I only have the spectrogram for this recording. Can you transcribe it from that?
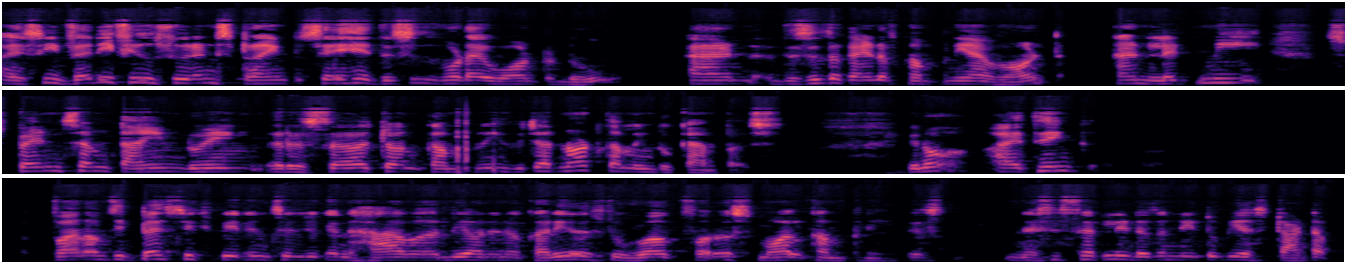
I see very few students trying to say, hey, this is what I want to do, and this is the kind of company I want, and let me spend some time doing research on companies which are not coming to campus. You know, I think one of the best experiences you can have early on in your career is to work for a small company. This necessarily doesn't need to be a startup.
